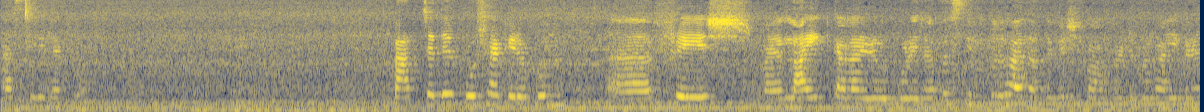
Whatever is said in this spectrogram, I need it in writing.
কাছ থেকে দেখো। বাচ্চাদের পোশাক এরকম ফ্রেশ মানে লাইট কালারের উপরে যত সিম্পল হয় তত বেশি কমফোর্টেবল হয়। এখানে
